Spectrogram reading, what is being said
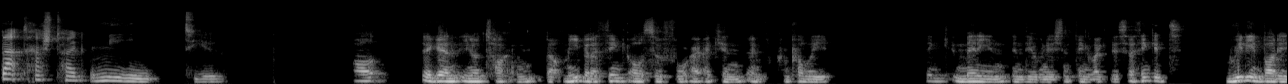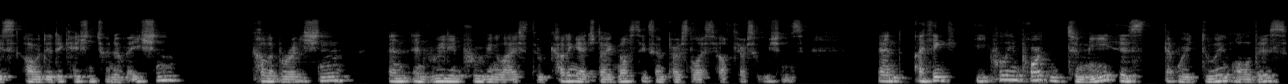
that hashtag mean to you? Well, again, you know, talking about me, but I think also for I, I can I can probably think many in, in the organization think like this. I think it really embodies our dedication to innovation, collaboration, and, and really improving lives through cutting edge diagnostics and personalized healthcare solutions. And I think equally important to me is that we're doing all this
